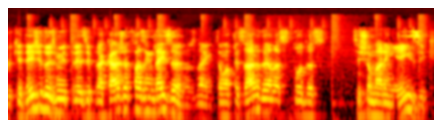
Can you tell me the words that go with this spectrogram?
Porque desde 2013 para cá já fazem 10 anos, né? Então, apesar delas todas se chamarem ASIC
